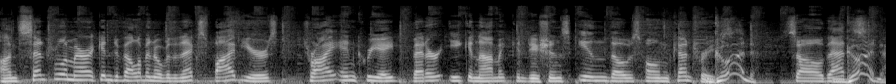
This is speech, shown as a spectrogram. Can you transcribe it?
on Central American development over the next five years, try and create better economic conditions in those home countries. Good. So that's Good.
